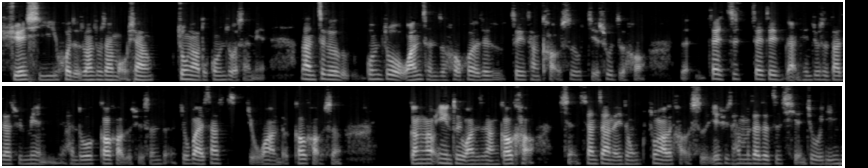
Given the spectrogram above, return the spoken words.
学习或者专注在某项重要的工作上面，让这个工作完成之后，或者这这一场考试结束之后。在在这在这两天，就是大家去面临很多高考的学生的九百三十九万的高考生，刚刚应对完这场高考，像像这样的一种重要的考试，也许他们在这之前就已经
